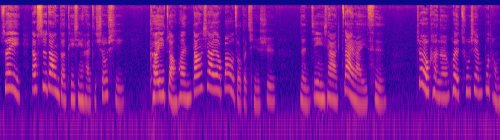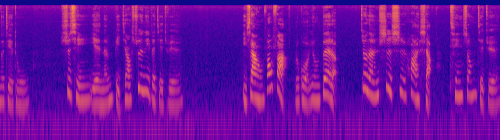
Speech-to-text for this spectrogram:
所以要适当的提醒孩子休息，可以转换当下要暴走的情绪，冷静一下再来一次，就有可能会出现不同的解读，事情也能比较顺利的解决。以上方法如果用对了，就能事事化小，轻松解决。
